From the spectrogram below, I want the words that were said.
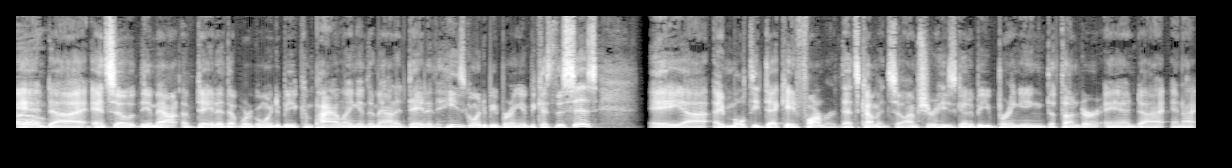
And uh, and so the amount of data that we're going to be compiling and the amount of data that he's going to be bringing, because this is a uh, a multi-decade farmer that's coming. So I'm sure he's going to be bringing the thunder, and uh, and I,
